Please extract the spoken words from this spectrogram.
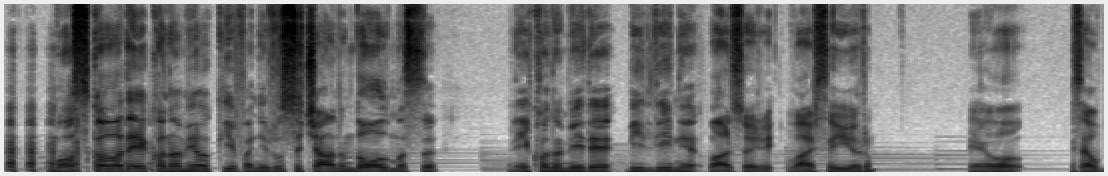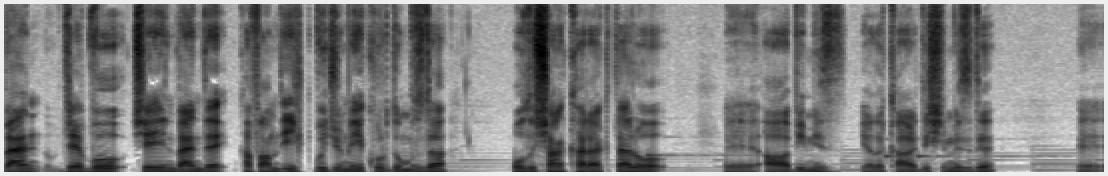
Moskova'da ekonomi okuyup hani Rus uçağının da olması hani ekonomiyi de bildiğini varsay varsayıyorum. E o mesela bence bu şeyin bende kafamda ilk bu cümleyi kurduğumuzda oluşan karakter o e, abimiz ya da kardeşimizdi. E,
